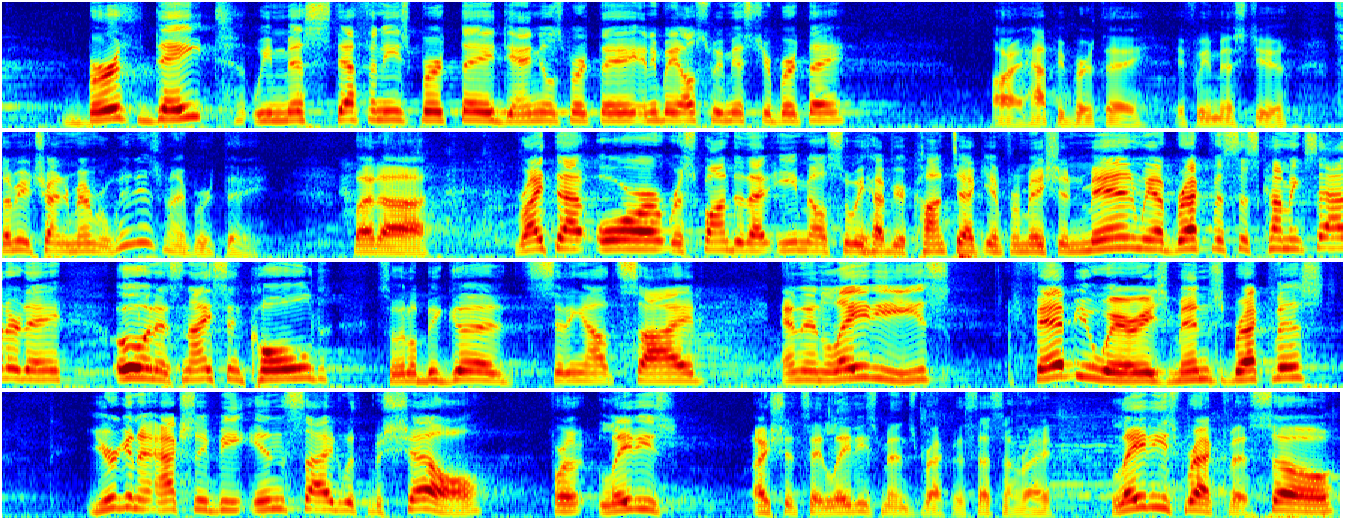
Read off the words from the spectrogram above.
birth date. We missed Stephanie's birthday, Daniel's birthday. Anybody else we missed your birthday? All right, happy birthday if we missed you. Some of you are trying to remember, when is my birthday? But uh, write that or respond to that email so we have your contact information. Men, we have breakfast this coming Saturday. Oh, and it's nice and cold. So it'll be good sitting outside. And then, ladies, February's men's breakfast, you're going to actually be inside with Michelle for ladies, I should say ladies' men's breakfast. That's not right. Ladies' breakfast. So,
